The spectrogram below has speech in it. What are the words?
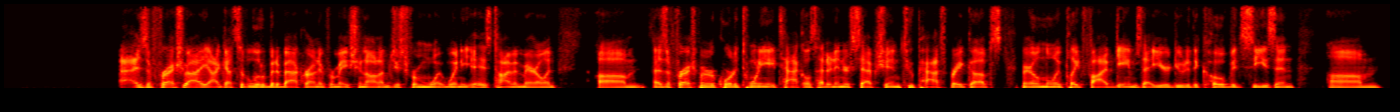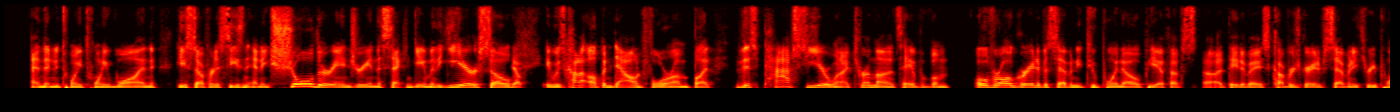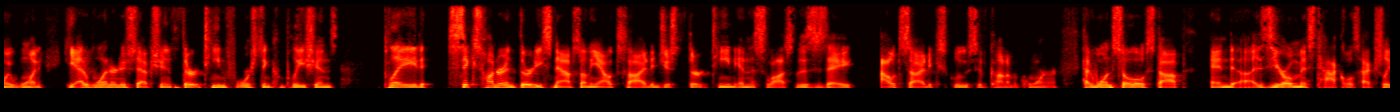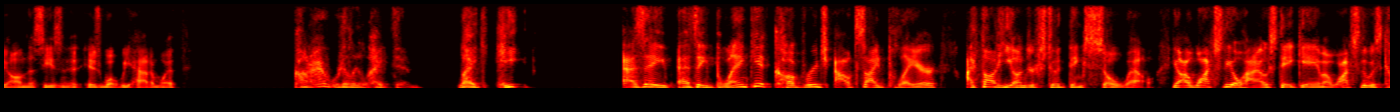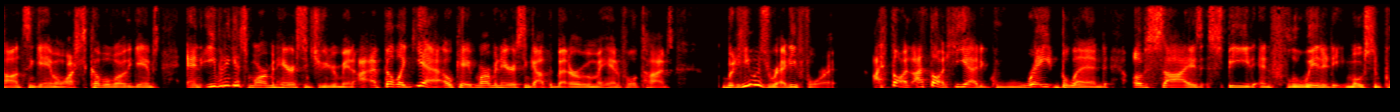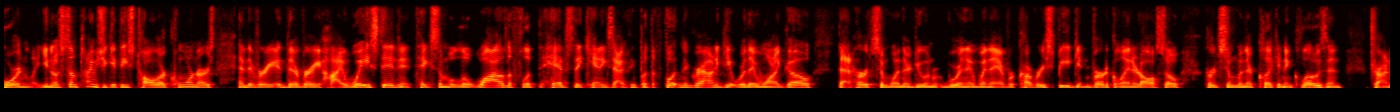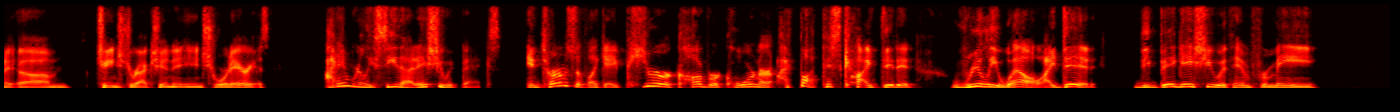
as a freshman, I, I, got some a little bit of background information on him just from when he, his time at Maryland. Um, as a freshman, recorded 28 tackles, had an interception, two pass breakups. Maryland only played five games that year due to the COVID season. Um, and then in 2021, he suffered a season ending shoulder injury in the second game of the year. So yep. it was kind of up and down for him. But this past year, when I turned on the tape of him, Overall grade of a 72.0 PFF uh, database, coverage grade of 73.1. He had one interception, 13 forced incompletions, played 630 snaps on the outside and just 13 in the slot. So this is a outside exclusive kind of a corner. Had one solo stop and uh, zero missed tackles actually on the season is what we had him with. Connor, I really liked him. Like he as a as a blanket coverage outside player, I thought he understood things so well. You know, I watched the Ohio State game, I watched the Wisconsin game, I watched a couple of other games, and even against Marvin Harrison Jr., man, I felt like, yeah, okay, Marvin Harrison got the better of him a handful of times, but he was ready for it. I thought I thought he had a great blend of size, speed, and fluidity. Most importantly, you know, sometimes you get these taller corners and they're very they're very high waisted, and it takes them a little while to flip the hips. They can't exactly put the foot in the ground and get where they want to go. That hurts them when they're doing when they when they have recovery speed, getting vertical, and it also hurts them when they're clicking and closing, trying to um, change direction in short areas. I didn't really see that issue with Banks in terms of like a pure cover corner. I thought this guy did it really well. I did. The big issue with him for me,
